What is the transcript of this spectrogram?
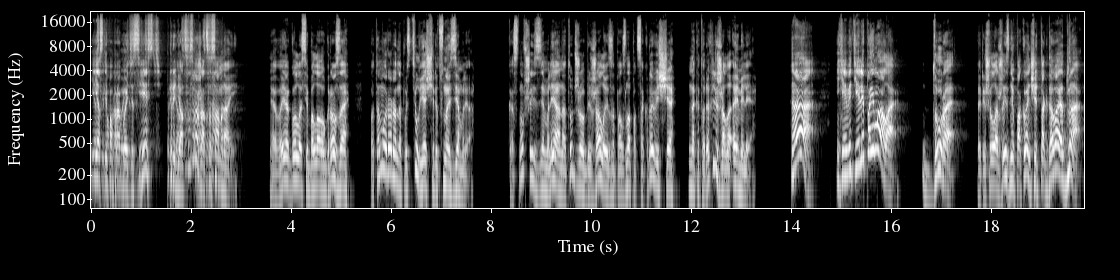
«Если попробуете съесть, придётся сражаться со мной!» В её голосе была угроза, потому Рорен опустил ящерицу на землю. Коснувшись земли, она тут же убежала и заползла под сокровища, на которых лежала Эмили. «А, я ведь еле поймала!» «Дура! Решила жизнью покончить, так давай одна!»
